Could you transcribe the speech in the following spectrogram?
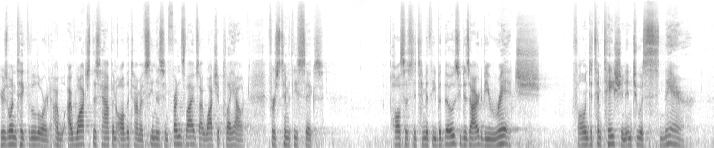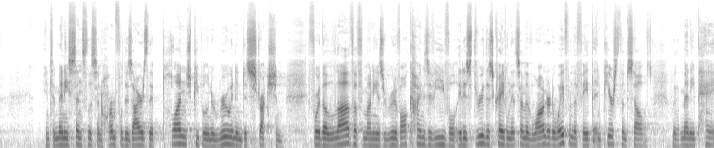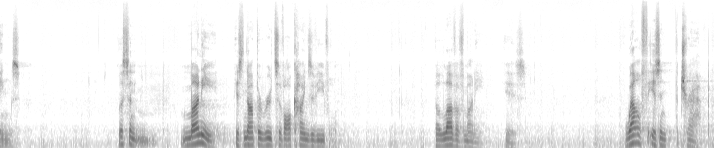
Here's one to take to the Lord. I, I watch this happen all the time. I've seen this in friends' lives. I watch it play out. 1 Timothy 6. Paul says to Timothy, But those who desire to be rich fall into temptation, into a snare, into many senseless and harmful desires that plunge people into ruin and destruction. For the love of money is a root of all kinds of evil. It is through this craving that some have wandered away from the faith and pierced themselves with many pangs. Listen, money is not the roots of all kinds of evil. The love of money is. Wealth isn't the trap.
